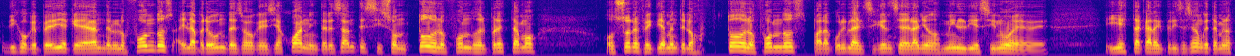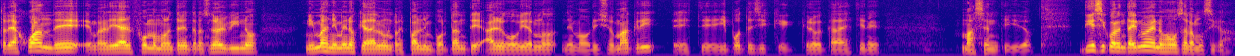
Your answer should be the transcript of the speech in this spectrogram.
Dijo que pedía que adelanten los fondos. Ahí la pregunta es algo que decía Juan, interesante, si son todos los fondos del préstamo o son efectivamente los, todos los fondos para cubrir las exigencias del año 2019 y esta caracterización que también nos traía Juan de, en realidad el Fondo Monetario Internacional vino ni más ni menos que a darle un respaldo importante al gobierno de Mauricio Macri, este, hipótesis que creo que cada vez tiene más sentido. 10 y 49 nos vamos a la música.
